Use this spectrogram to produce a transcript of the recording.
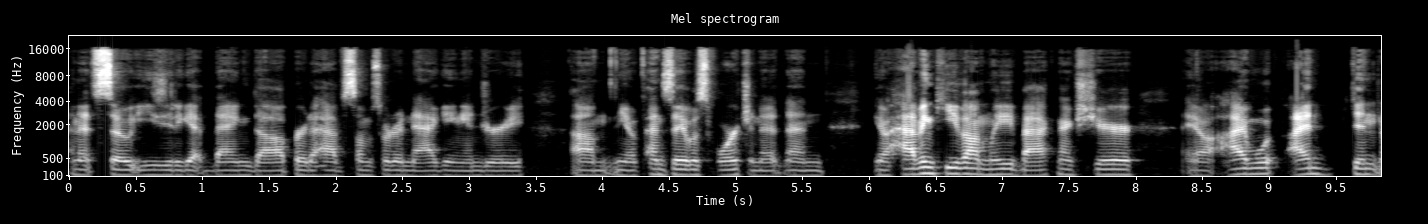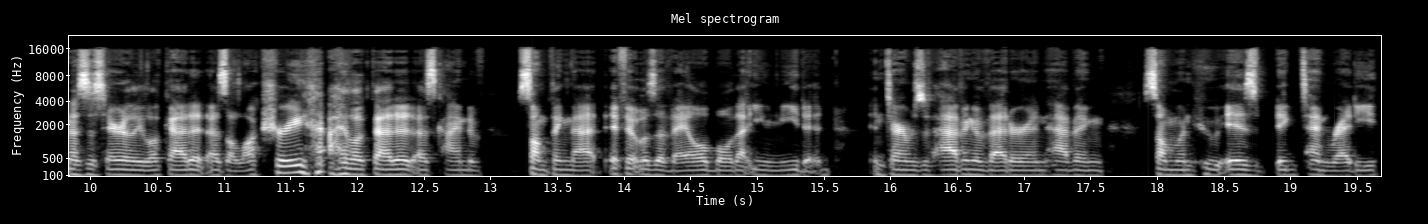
and it's so easy to get banged up or to have some sort of nagging injury. Um, you know, Penn State was fortunate. And, you know, having Keyvone Lee back next year, you know, I I didn't necessarily look at it as a luxury. I looked at it as kind of something that if it was available that you needed in terms of having a veteran, having someone who is Big Ten ready.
